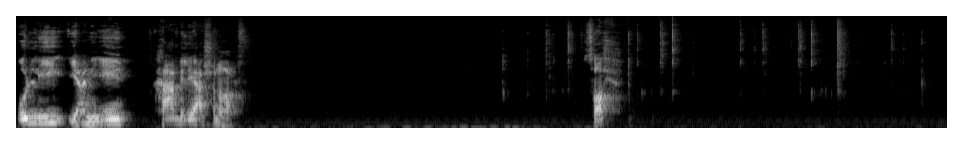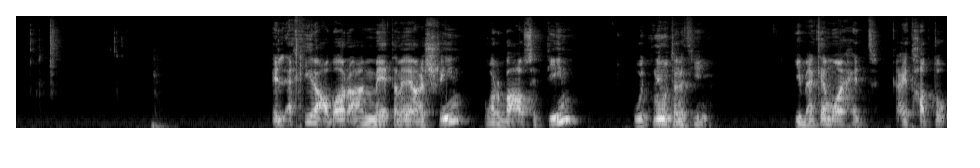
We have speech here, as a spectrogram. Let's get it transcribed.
قول لي يعني إيه هعمل إيه عشان أعرف؟ صح؟ الأخيرة عبارة عن 128 و64 و32 يبقى كام واحد هيتحطوا؟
